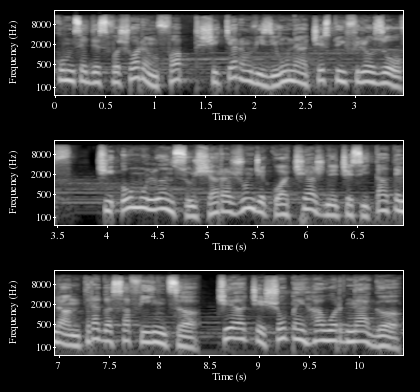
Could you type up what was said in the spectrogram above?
cum se desfășoară în fapt și chiar în viziunea acestui filozof, ci omul însuși ar ajunge cu aceeași necesitate la întreaga sa ființă, ceea ce Schopenhauer neagă,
